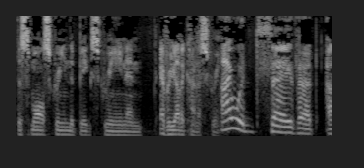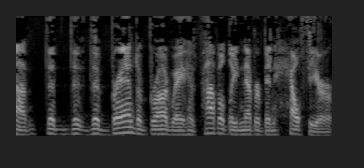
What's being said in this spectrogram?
the small screen, the big screen, and every other kind of screen. I would say that um, the, the the brand of Broadway has probably never been healthier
